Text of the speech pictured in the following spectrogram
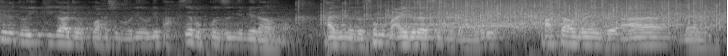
그래도 인기가 좋고 하신 분이 우리 박세복 군수님이라고 다니면서 소문 많이 들었습니다. 우리 박수 한번 해주세요. 아, 네.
